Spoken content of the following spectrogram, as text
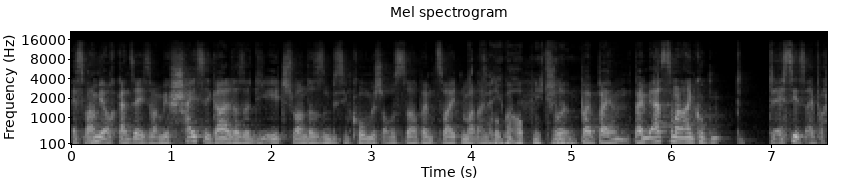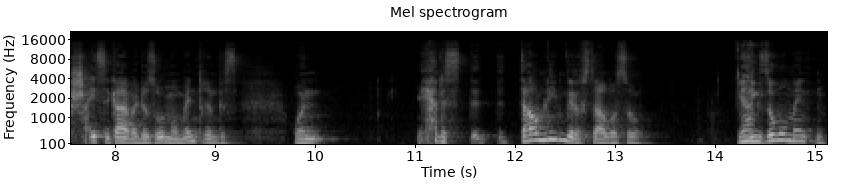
es war mir auch ganz ehrlich, es war mir scheißegal, dass er die Age war und dass es ein bisschen komisch aussah beim zweiten Mal angucken. überhaupt nicht schlimm. Bei, beim, beim ersten Mal angucken, der ist dir jetzt einfach scheißegal, weil du so im Moment drin bist. Und ja, das, darum lieben wir doch Star Wars so. Ja, Wegen so Momenten.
